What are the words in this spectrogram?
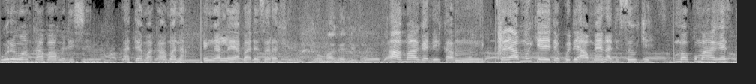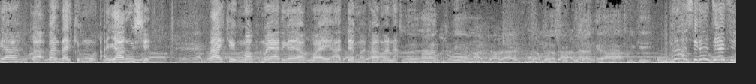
wurin wanka ba mu da shi a taimaka mana in Allah ya ba da zarafi. To magani ba? A magani kam saya muke da kuɗi amma yana da sauƙi. Amma kuma gaskiya ban ɗakin mu ya rushe. Ɗakin ma kuma ya riga ya kwaye a taimaka mana. Muna so ku zagaya kuke? Muna shiga jeji.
